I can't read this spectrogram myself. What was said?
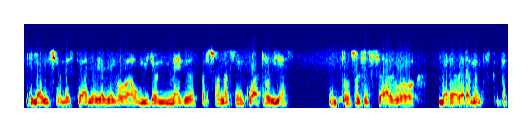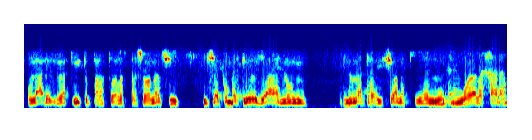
y la edición de este año ya llegó a un millón y medio de personas en cuatro días. Entonces es algo verdaderamente espectacular, es gratuito para todas las personas y, se ha convertido ya en, un, una tradición aquí en, Guadalajara.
